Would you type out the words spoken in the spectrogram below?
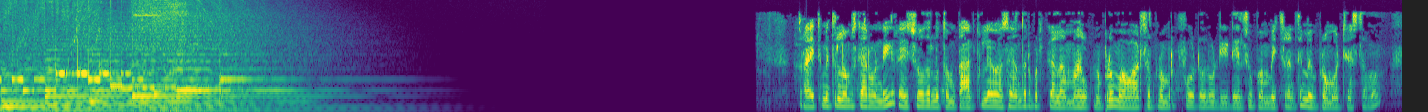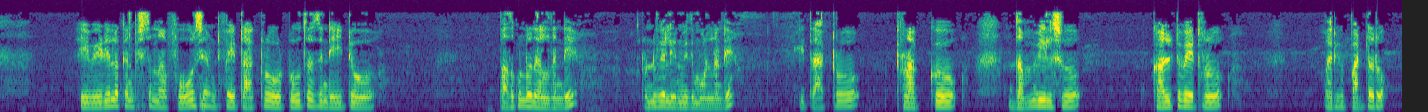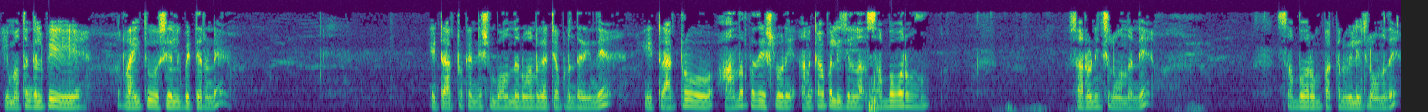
రైతు మిత్రులు నమస్కారం అండి. రైతు సోదరులు తమ ట్రాక్టర్లు వ్యవసాయ అంతర్పథకాలు అమ్మాలనుకున్నప్పుడు మా వాట్సాప్ నెంబర్కి ఫోటోలు డీటెయిల్స్ పంపించినట్లయితే మేము ప్రమోట్ చేస్తాము. ఈ వీడియోలో కనిపిస్తున్న four seventy five tractor two thousand eight పదకొండో నెలదండి. రెండు వేల ఎనిమిది మోడల్ అండి. ఈ ట్రాక్టరు ట్రక్కు దమ్ వీల్స్ కల్టివేటరు మరియు పడ్లరు ఈ మొత్తం కలిపి రైతు సేల్కి పెట్టారండి. ఈ ట్రాక్టర్ కండిషన్ బాగుందని ఓనర్ గారు చెప్పడం జరిగింది. ఈ ట్రాక్టర్ ఆంధ్రప్రదేశ్లోని అనకాపల్లి జిల్లా సబ్బవరం సరౌండింగ్స్లో ఉందండి. సబ్బవరం పక్కన విలేజ్లో ఉన్నది.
